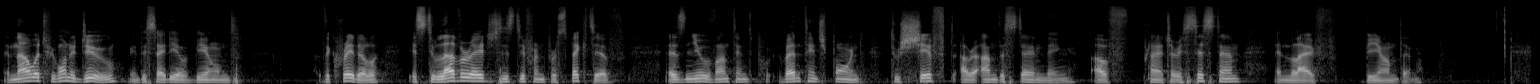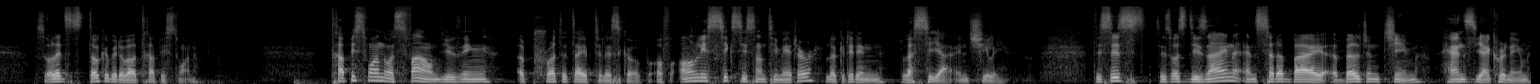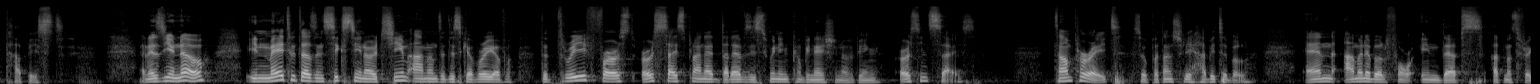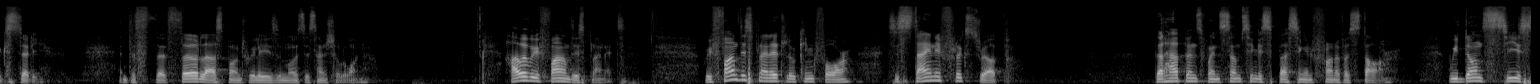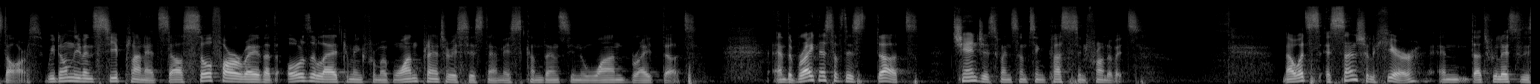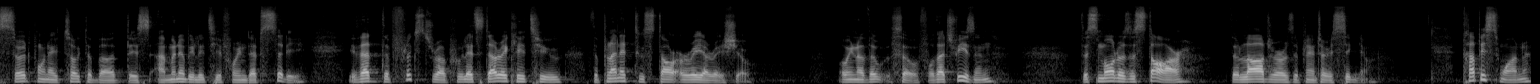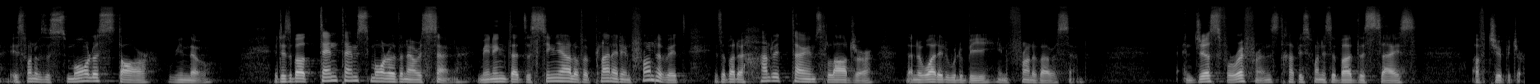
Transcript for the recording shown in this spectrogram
And now what we want to do in this idea of beyond the cradle is to leverage this different perspective as new vantage, point to shift our understanding of planetary system and life beyond them. So let's talk a bit about TRAPPIST-1. TRAPPIST-1 was found using a prototype telescope of only 60 centimeter located in La Silla in Chile. This, is, this was designed and set up by a Belgian team, hence the acronym TRAPPIST. And as you know, in May 2016, our team announced the discovery of the three first Earth-sized planets that have this winning combination of being Earth in size, temperate, so potentially habitable, and amenable for in-depth atmospheric study. And the, th the third last point really is the most essential one. How have we found this planet? We found this planet looking for this tiny flux drop that happens when something is passing in front of a star we don't see stars. We don't even see planets. They are so far away that all the light coming from one planetary system is condensed in one bright dot. And the brightness of this dot changes when something passes in front of it. Now, what's essential here, and that relates to this third point I talked about, this amenability for in-depth study, is that the flux drop relates directly to the planet-to-star area ratio. Or in other, so for that reason, the smaller the star, the larger the planetary signal. TRAPPIST-1 is one of the smallest stars we know. It is about 10 times smaller than our sun, meaning that the signal of a planet in front of it is about 100 times larger than what it would be in front of our sun. And just for reference, TRAPPIST-1 is about the size of Jupiter.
